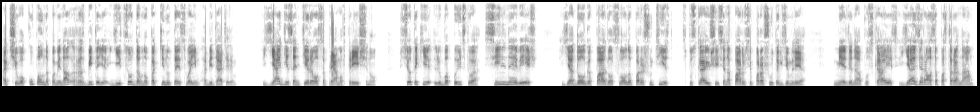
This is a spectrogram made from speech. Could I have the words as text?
отчего купол напоминал разбитое яйцо, давно покинутое своим обитателем. Я десантировался прямо в трещину. Все-таки любопытство – сильная вещь. Я долго падал, словно парашютист, спускающийся на парусе парашюта к земле. Медленно опускаясь, я озирался по сторонам,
